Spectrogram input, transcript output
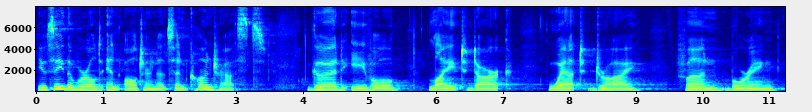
you see the world in alternates and contrasts good, evil, light, dark, wet, dry, fun, boring,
